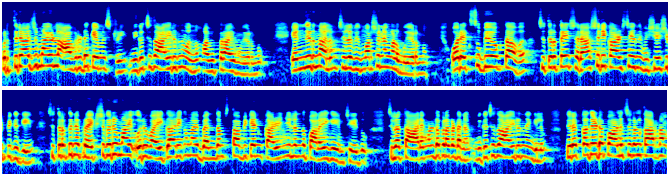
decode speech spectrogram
പൃഥ്വിരാജുമായുള്ള അവരുടെ കെമിസ്ട്രി മികച്ചതായിരുന്നുവെന്നും അഭിപ്രായമുയർന്നു എന്നിരുന്നാലും ചില വിമർശനങ്ങളും ഉയർന്നു. ഒരു എക്സ് ഉപയോക്താവ് ചിത്രത്തെ ശരാശരി കാഴ്ചയെന്ന് വിശേഷിപ്പിക്കുകയും ചിത്രത്തിന് പ്രേക്ഷകരുമായി ഒരു വൈകാരികമായ ബന്ധം സ്ഥാപിക്കാൻ കഴിഞ്ഞില്ലെന്ന് പറയുകയും ചെയ്തു. ചില താരങ്ങളുടെ പ്രകടനം മികച്ചതായിരുന്നെങ്കിലും തിരക്കഥയുടെ പാളിച്ചകൾ കാരണം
